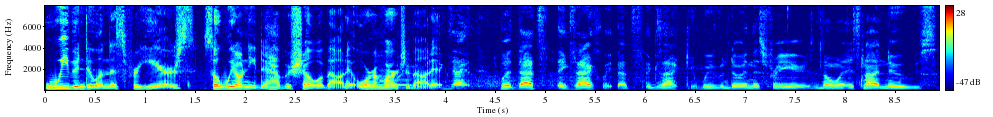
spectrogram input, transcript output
we've been doing this for years, so we don't need to have a show about it or a march about it. Exactly. But that's exactly that's exactly we've been doing this for years. No it's not news.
